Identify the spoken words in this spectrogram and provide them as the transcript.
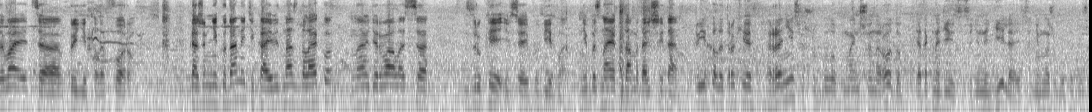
Називається Приїхали в форум. Кажем, нікуди не тікай від нас далеко. Вона відірвалася з руки і все, і побігла. Ніби знає, куди ми далі йдемо. Приїхали трохи раніше, щоб було поменше народу. Я так надіюся, сьогодні неділя, і сьогодні може бути дуже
